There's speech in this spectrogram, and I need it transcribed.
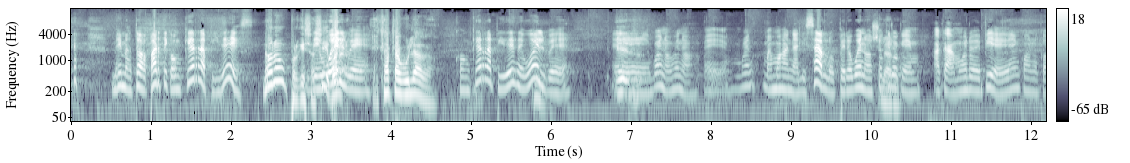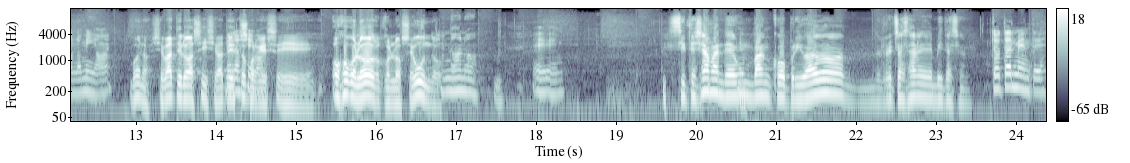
Me mató. Aparte, ¿con qué rapidez? No, no, porque es así. Devuelve. Está tabulado. ¿Con qué rapidez devuelve? Eh, bueno, bueno, eh, bueno, vamos a analizarlo. Pero bueno, yo Claro. creo que acá muero de pie eh, con, con lo mío. eh. Bueno, llévatelo así, llévate esto llevo. porque es... eh, ojo con lo, con lo segundo. No, no. Eh, Si te llaman de un banco privado, rechazar la invitación. totalmente,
